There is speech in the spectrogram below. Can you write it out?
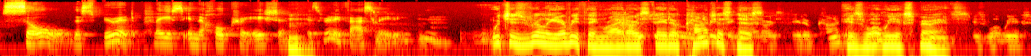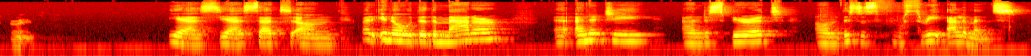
soul, the spirit plays in the whole creation. It's really fascinating. Which is really everything, right? Our state of Really everything, consciousness right? Our state of consciousness is what we experience. is what we experience. Yes, yes. That, um, but you know, the the matter, uh, energy, and the spirit. Um, this is for three elements,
